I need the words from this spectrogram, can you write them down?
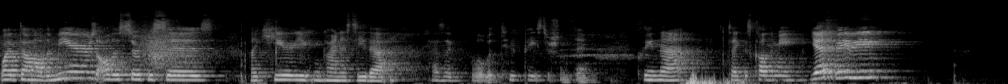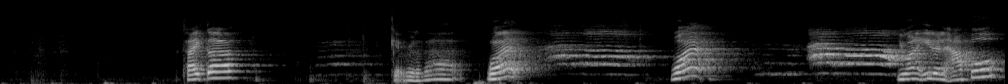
Wipe down all the mirrors, all the surfaces. Like here, you can kind of see that has like a little bit of toothpaste or something. Clean that. Taika's calling me. Yes, baby. Taika. Get rid of that. What? What? You want to eat an apple?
